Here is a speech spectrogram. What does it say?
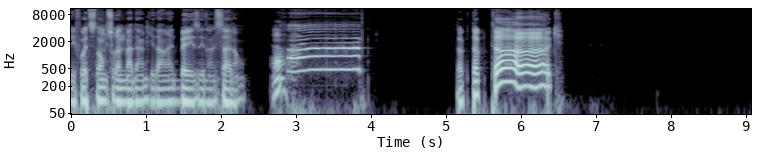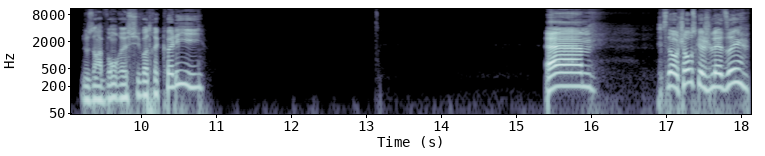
Des fois, tu tombes sur une madame qui est en train de baiser dans le salon. Toc, toc, toc. Nous avons reçu votre colis. Euh, c'est d'autres choses que je voulais dire?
